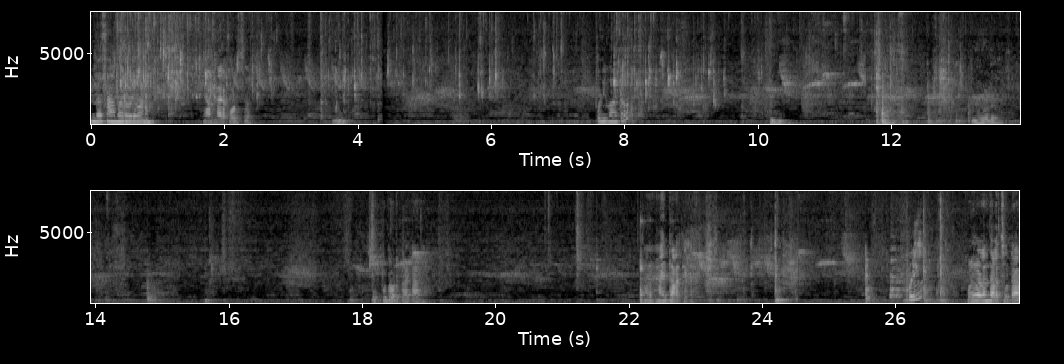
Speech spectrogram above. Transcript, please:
എന്താ സാമ്പാർ പൊടി വേണം? ഞാൻ ഇന്നലെ പൊടിച്ചത്. പുളി വാട്ടർ ഉപ്പിട്ട് കൊടുക്കാം കേട്ടോ. നന്നായി തിളക്കട്ടെ. പുളി? പുളിവെള്ളം തിളച്ചു കേട്ടോ.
